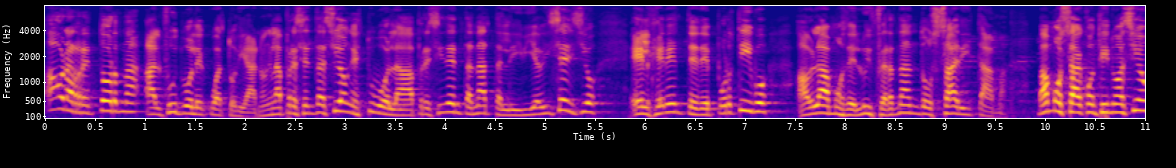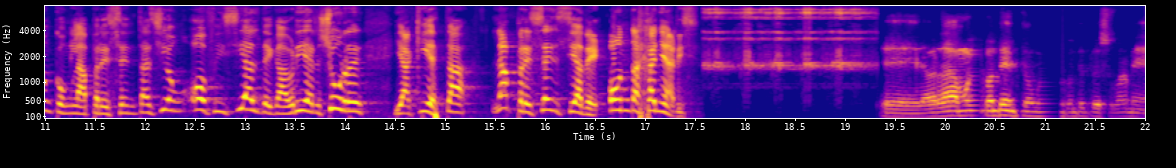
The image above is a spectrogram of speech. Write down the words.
ahora retorna al fútbol ecuatoriano. En la presentación estuvo la presidenta Natalie Villavicencio, el gerente deportivo, hablamos de Luis Fernando Saritama. Vamos a continuación con la presentación oficial de Gabriel Schurrer y aquí está la presencia de Onda Cañaris. Eh, la verdad, muy contento, muy contento de sumarme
